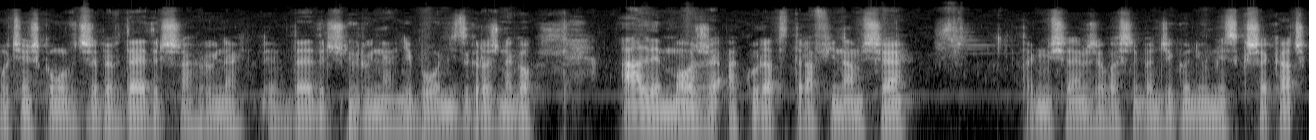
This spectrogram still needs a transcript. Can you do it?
bo ciężko mówić, żeby w deadrycznych ruinach, w deadrycznych ruinach nie było nic groźnego, ale może akurat trafi nam się tak myślałem, że właśnie będzie gonił mnie skrzekacz.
